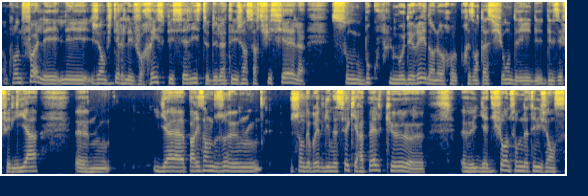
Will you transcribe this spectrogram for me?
Encore une fois, j'ai envie de dire les vrais spécialistes de l'intelligence artificielle sont beaucoup plus modérés dans leur présentation des effets de l'IA. Euh, il y a, par exemple, Jean-Gabriel Guinassia qui rappelle que euh, euh, il y a différentes formes d'intelligence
